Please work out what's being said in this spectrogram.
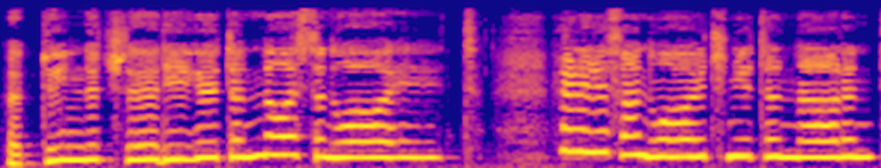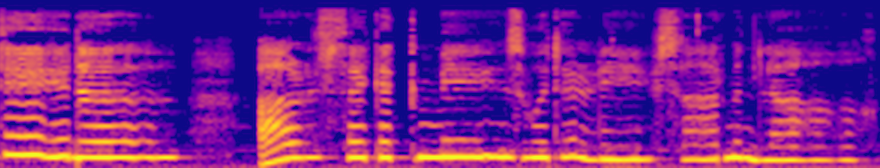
Het windertje die uit de noosten waait, lief en waait niet naar een tijden. Als zeg ik mee zo de liefsarmen lag.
